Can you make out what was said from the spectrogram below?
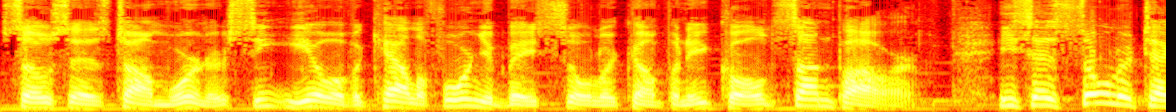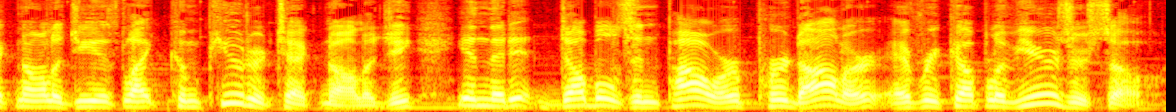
So says Tom Werner, CEO of a California based solar company called SunPower. He says solar technology is like computer technology in that it doubles in power per dollar every couple of years or so.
